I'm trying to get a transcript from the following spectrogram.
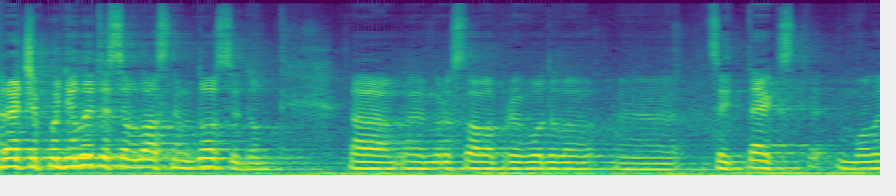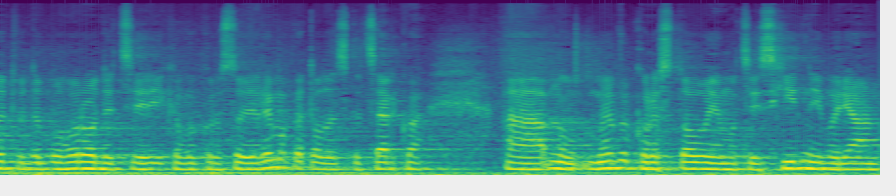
речі, поділитися власним досвідом. Е, Мирослава приводила е, цей текст молитви до Богородиці, яка використовує Римо-католицька церква. Ну, ми використовуємо цей східний варіант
